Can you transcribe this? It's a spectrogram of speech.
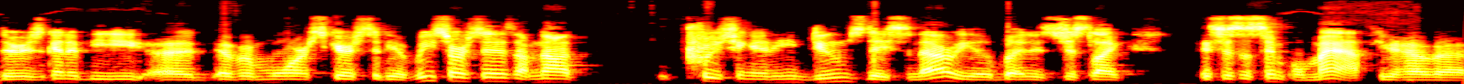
there's going to be uh, ever more scarcity of resources. I'm not preaching any doomsday scenario, but it's just like it's just a simple math. You have a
